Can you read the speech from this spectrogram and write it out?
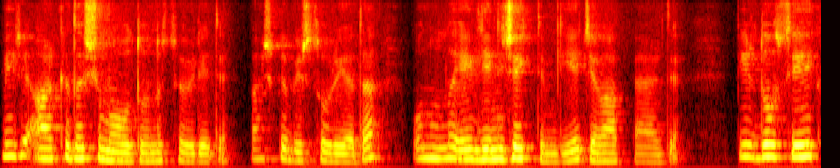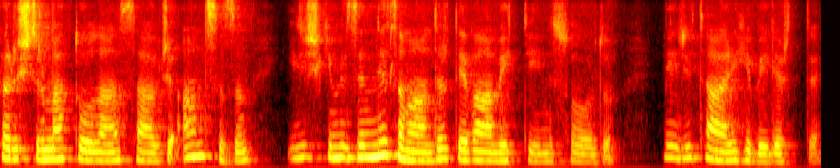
Mary arkadaşım olduğunu söyledi. Başka bir soruya da onunla evlenecektim diye cevap verdi. Bir dosyayı karıştırmakta olan savcı ansızın ilişkimizin ne zamandır devam ettiğini sordu. Mary tarihi belirtti.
